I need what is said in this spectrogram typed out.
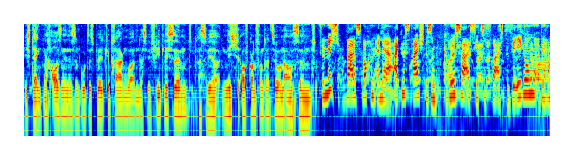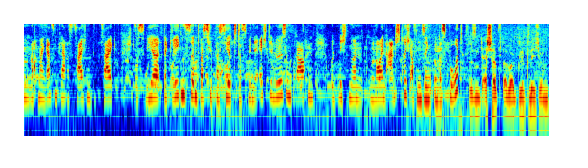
Ich denke, nach außen hin ist ein gutes Bild getragen worden, dass wir friedlich sind, dass wir nicht auf Konfrontation aus sind. Für mich war das Wochenende ereignisreich. Wir sind größer als je zuvor als Bewegung. Wir haben nochmal ein ganz ein klares Zeichen gezeigt, dass wir dagegen sind, was hier passiert, dass wir eine echte Lösung brauchen und nicht nur einen neuen Anstrich auf ein sinkendes Boot. Wir sind erschöpft, aber glücklich und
